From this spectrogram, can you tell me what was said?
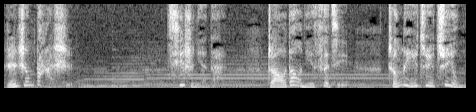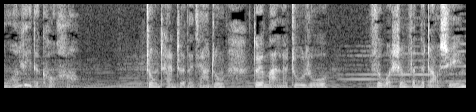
人生大事。七十年代，找到你自己，成了一句具有魔力的口号，中产者的家中堆满了诸如“自我身份的找寻”“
